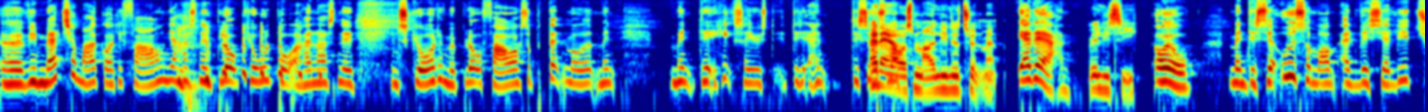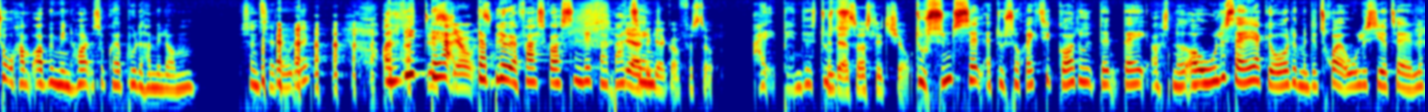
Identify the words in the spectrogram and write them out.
Ja. Øh, vi matcher meget godt i farven. Jeg har sådan en blå kjole på, og han har sådan et, en skjorte med blå farver, så på den måde, men, men det er helt seriøst. Det, han, det ser Han som er om- også en meget lille tynd mand, Ja, det er han. vil jeg lige sige. Jo, jo. Men det ser ud som om, at hvis jeg lige tog ham op i min hånd, så kunne jeg putte ham i lommen. Sådan ser det ud, ikke? Og lige er der, sjovt. der blev jeg faktisk også sådan lidt, hvor jeg bare Ja, det kan tænkte, jeg godt forstå. Ej Bente, du, Men det er altså også lidt sjovt. du synes selv, at du så rigtig godt ud den dag og sådan noget. Og Ole sagde, at jeg gjorde det, men det tror jeg, Ole siger til alle.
